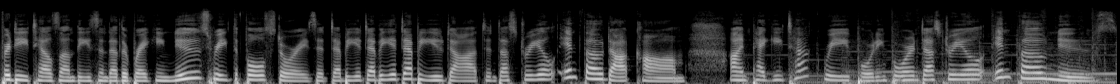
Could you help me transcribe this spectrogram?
For details on these and other breaking news, read the full stories at www.industrialinfo.com. I'm Peggy Tuck, reporting for Industrial Info News.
